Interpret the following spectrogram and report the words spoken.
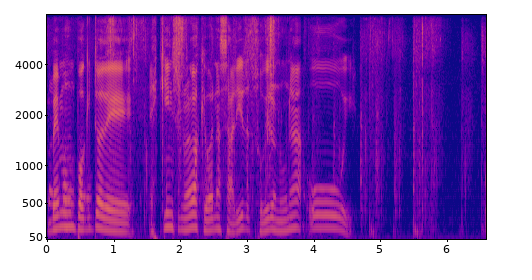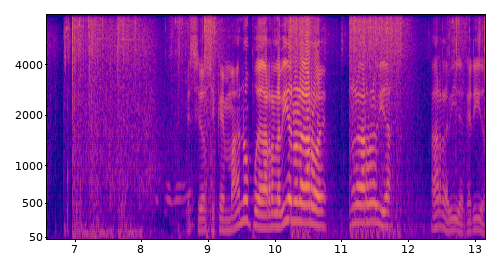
vemos un poquito de skins nuevas que van a salir. Subieron una. Uy. Ese 12 que en mano puede agarrar la vida. No la agarró, eh. No la agarró la vida. Agarra la vida, querido.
